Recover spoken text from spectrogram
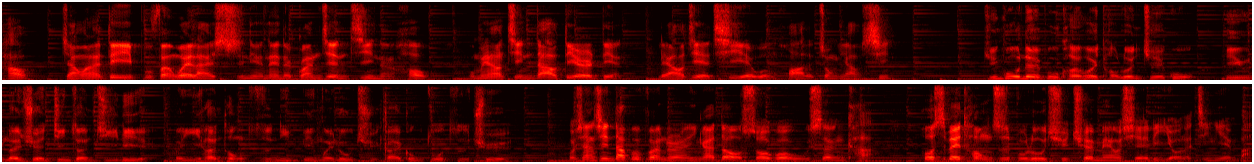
好，讲完了第一部分未来十年内的关键技能后，我们要进到第二点，了解企业文化的重要性。经过内部开会讨论结果，因人选竞争激烈，很遗憾通知您并未录取该工作职缺。我相信大部分的人应该都有收过无声卡，或是被通知不录取却没有写理由的经验吧。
